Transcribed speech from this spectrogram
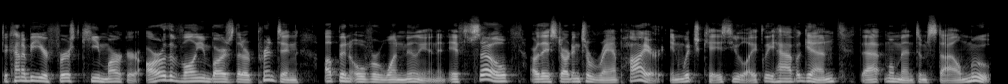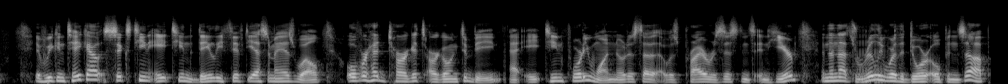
to kind of be your first key marker. Are the volume bars that are printing up and over 1 million? And if so, are they starting to ramp higher? In which case you likely have again that momentum style move. If we can take out 16, 18, the daily 50 50 SMA as well. Overhead targets are going to be at 1841. Notice that that was prior resistance in here. And then that's really where the door opens up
